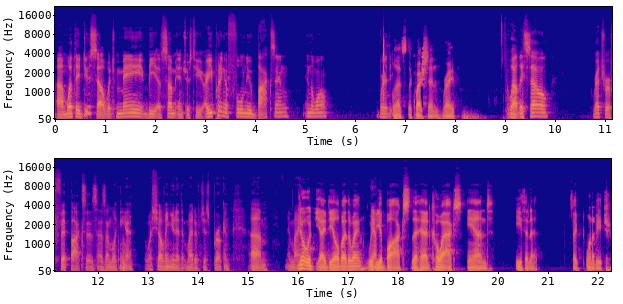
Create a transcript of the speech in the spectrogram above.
Um, what they do sell, which may be of some interest to you, are you putting a full new box in in the wall? Where the Well, that's the question, right? well, they sell retrofit boxes. As I'm looking at a shelving unit that might have just broken. Um, my You know what would be ideal, by the way, would Yeah. be a box that had coax and Ethernet, like one of each.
